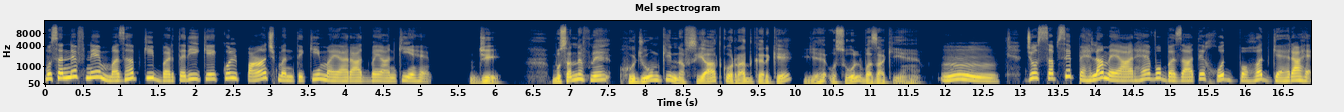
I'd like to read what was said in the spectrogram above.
مصنف نے مذہب کی برتری کے کل پانچ منطقی معیارات بیان کیے ہیں۔ جی مصنف نے ہجوم کی نفسیات کو رد کر کے یہ اصول وضع کیے ہیں۔ Mm. جو سب سے پہلا معیار ہے وہ بذات خود بہت گہرا ہے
